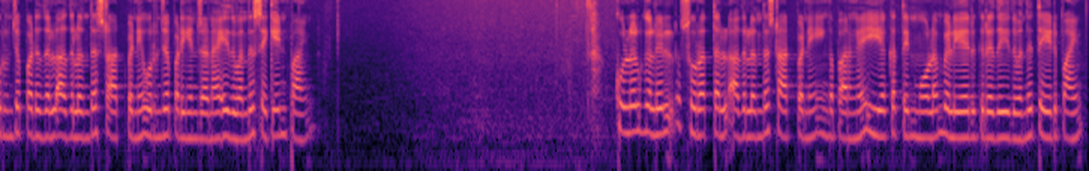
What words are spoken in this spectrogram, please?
உறிஞ்சப்படுதல் அதுலேருந்து ஸ்டார்ட் பண்ணி உறிஞ்சப்படுகின்றன. இது வந்து செகண்ட் பாயிண்ட் குழல்களில் சுரத்தல் அதுலேருந்து ஸ்டார்ட் பண்ணி இங்கே பாருங்கள் இயக்கத்தின் மூலம் வெளியேறுகிறது. இது வந்து தேர்டு பாயிண்ட்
